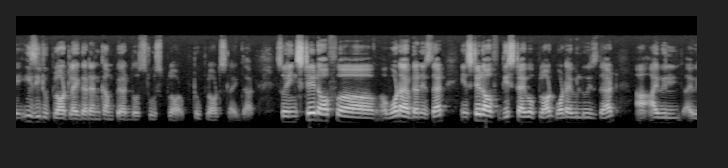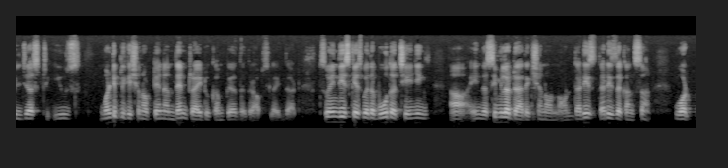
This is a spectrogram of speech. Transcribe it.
easy to plot like that and compare those two plot two plots like that. So, instead of uh, what I have done is that instead of this type of plot what I will do is that uh, I will I will just use multiplication of 10 and then try to compare the graphs like that. So, in this case whether both are changing uh, in the similar direction or not that is that is the concern what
